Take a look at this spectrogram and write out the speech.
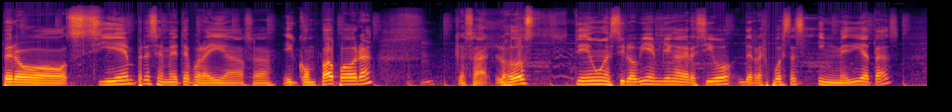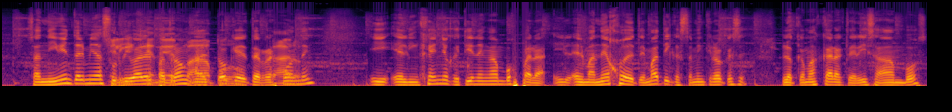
Pero siempre se mete por ahí, ¿ah? o sea. Y con Papo ahora, que, o sea, los dos tienen un estilo bien, bien agresivo, de respuestas inmediatas. O sea, ni bien termina su El rival, el patrón, al toque te claro. responden. Y el ingenio que tienen ambos para y el manejo de temáticas también creo que es lo que más caracteriza a ambos.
